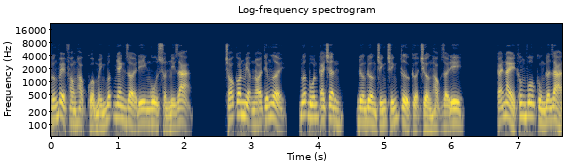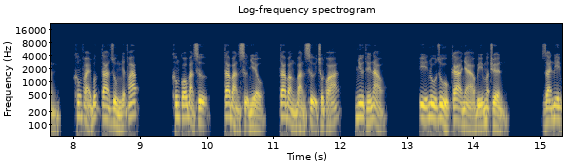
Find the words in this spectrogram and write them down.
hướng về phòng học của mình bước nhanh rời đi ngu xuẩn lý ra chó con miệng nói tiếng người bước bốn cái chân đường đường chính chính từ cửa trường học rời đi. Cái này không vô cùng đơn giản không phải bức ta dùng nhận pháp. Không có bản sự ta bản sự nhiều ta bằng bản sự trốn khóa như thế nào? Y nu rủ ca nhà bí mật truyền. Giải niệm,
